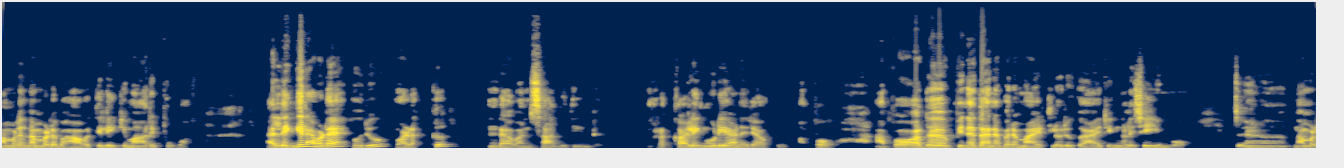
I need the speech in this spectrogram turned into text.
നമ്മൾ നമ്മുടെ ഭാവത്തിലേക്ക് മാറിപ്പോവുക അല്ലെങ്കിൽ അവിടെ ഒരു വഴക്ക് ഉണ്ടാവാൻ സാധ്യതയുണ്ട്. വഴക്കാളിയും കൂടിയാണ് രാഹു. അപ്പോൾ അപ്പോൾ അത് പിന്നെ ധനപരമായിട്ടുള്ളൊരു കാര്യങ്ങൾ ചെയ്യുമ്പോൾ നമ്മൾ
